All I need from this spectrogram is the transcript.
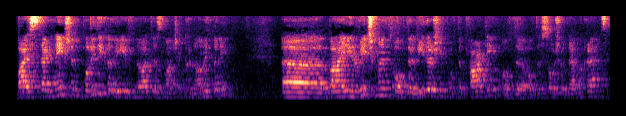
by stagnation politically, if not as much economically, uh, by enrichment of the leadership of the party, of the, of the Social Democrats,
